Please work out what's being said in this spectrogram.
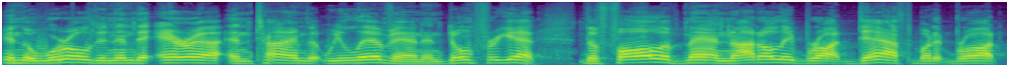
in the world and in the era and time that we live in. And don't forget, the fall of man not only brought death, but it brought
